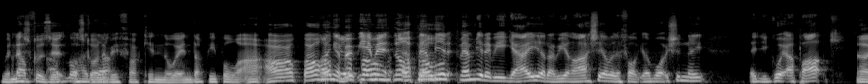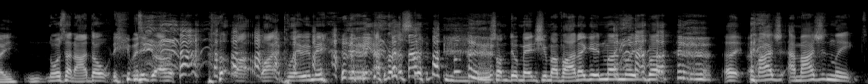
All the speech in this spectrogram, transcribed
When And this I've- goes I've out, there's going to be fucking no end of people like, "Ah, I'll, I'll hang I'll be about with you, mate. Not a Remember problem. you're- Remember you're a wee guy or a wee lassie or the fuck you're watching, right? And you go to a park, Aye. no as an adult, when you got a, like, like, play with me. Somebody will mention my van again, man. Like, but uh, imagine, imagine like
